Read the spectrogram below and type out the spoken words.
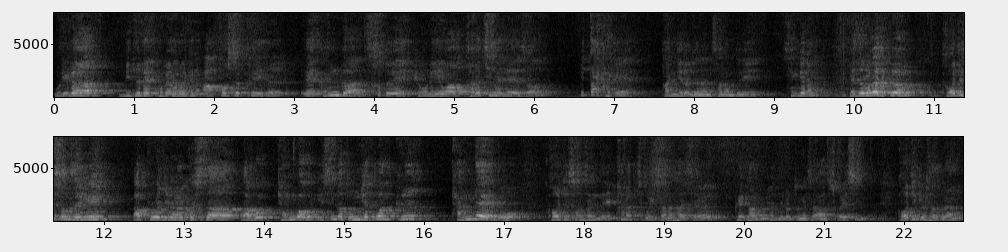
우리가 믿음의 고백으로 여기는 아포스 크리드에 근거한 사도의 교리와 가르침에 대해서 삐딱하게 반기를 드는 사람들이 생겨납니다. 베드로가 지금 거짓 선생이 앞으로 일어날 것이다 라고 경고하고 있음과 동시에 또한 그 당대에도 거짓 선생들이 파나치고 있다는 사실을 그의 다른 편지를 통해서 알 수가 있습니다. 거짓 교사들은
